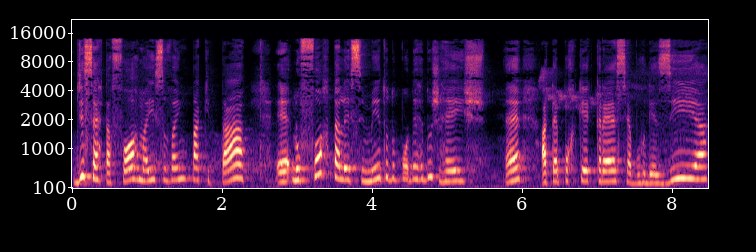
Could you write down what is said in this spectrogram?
de certa forma, isso vai impactar é, no fortalecimento do poder dos reis. É, até porque cresce a burguesia,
